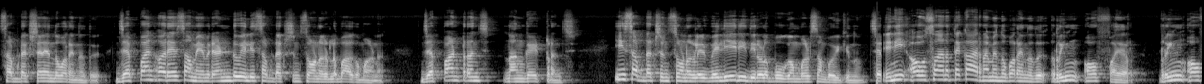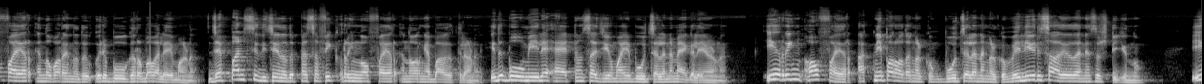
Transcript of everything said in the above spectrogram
സബ്ഡക്ഷൻ എന്ന് പറയുന്നത്. ജപ്പാൻ ഒരേ സമയം രണ്ട് വലിയ സബ്ഡക്ഷൻ സോണുകളുടെ ഭാഗമാണ്. ജപ്പാൻ ട്രഞ്ച് നങ്കൈ ട്രഞ്ച് ഈ സബ്ഡക്ഷൻ സോണുകളിൽ വലിയ രീതിയിലുള്ള ഭൂകമ്പങ്ങൾ സംഭവിക്കുന്നു. ഇനി അവസാനത്തെ കാരണം എന്ന് പറയുന്നത് ring of fire ring of fire എന്ന് പറയുന്നത് ഒരു ഭൂഗർഭ വലയമാണ്. ജപ്പാൻ സ്ഥിതി ചെയ്യുന്നത് പസഫിക് റിംഗ് ഓഫ് ഫയർ എന്ന് പറഞ്ഞ ഭാഗത്തിലാണ്. ഇത് ഭൂമിയിലെ ഏറ്റവും സജീവമായ ഭൂചലന മേഖലയാണ്. ഈ റിംഗ് ഓഫ് ഫയർ അഗ്നിപർവതങ്ങൾക്കും ഭൂചലനങ്ങൾക്കും വലിയൊരു സാധ്യത തന്നെ സൃഷ്ടിക്കുന്നു. ഈ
